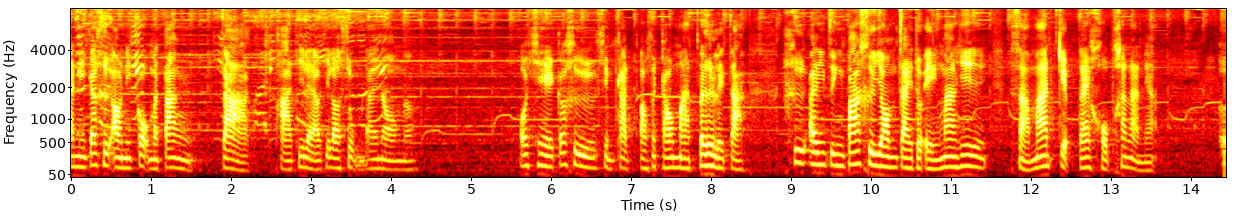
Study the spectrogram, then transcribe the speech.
อันนี้ก็คือเอานิโกะมาตั้งจากพาร์ทที่แล้วที่เราสุ่มได้น้องเนาะโอเคก็คือเข็มกัดเอาสเกลมาสเตอร์เลยจ้ะ คือเอาจริงๆป้าคือยอมใจตัวเองมากที่สามารถเก็บได้ครบขนาดเนี้ย เอ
